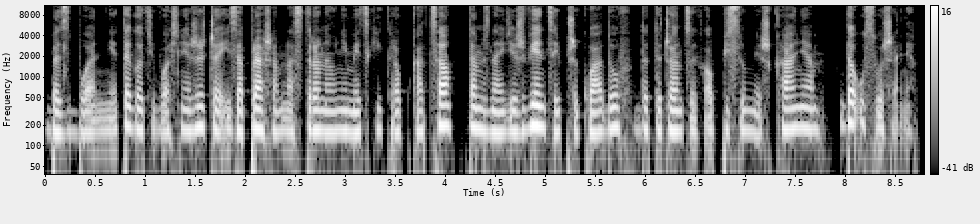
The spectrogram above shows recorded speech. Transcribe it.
bezbłędnie. Tego Ci właśnie życzę i zapraszam na stronę niemiecki.co. Tam znajdziesz więcej przykładów dotyczących opisu mieszkania. Do usłyszenia.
